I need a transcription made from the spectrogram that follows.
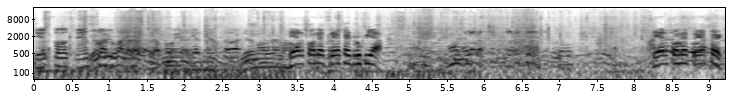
તેરસો ત્રેસઠ રૂપિયા. ત્રેસઠ તેરસો ને ત્રેસઠ રૂપિયા. તેરસો ને ત્રેસઠ.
